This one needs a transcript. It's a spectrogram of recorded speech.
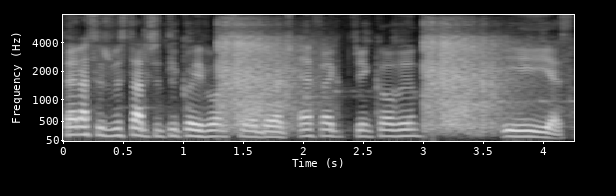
teraz już wystarczy tylko i wyłącznie dodać efekt dźwiękowy i jest.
